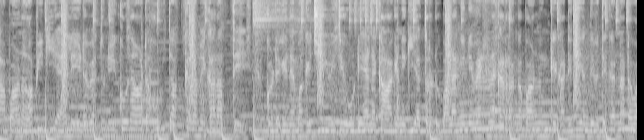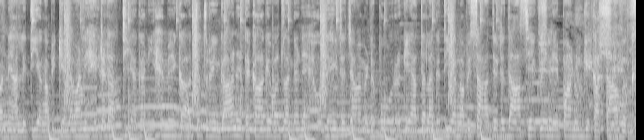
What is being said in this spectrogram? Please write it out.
කපාන අපි කිය ඇලේට වැතුනේ ගොනාට හුල්දක් කළම කරත්තේ. ගොඩගෙන මගේ ජීවිතය උඩ යන කාගෙන ගියතරට බලගෙන වැටන කරන්න පානුන්ගේ කටිතියන් දෙවතක නටවන්නේ අල්ල තියන් අපි කෙලවන්නේ හෙටටත් තියගනි හැම එක අතතුරින් ගානට කාගේවත් ළඟ නෑ. හොඳ හිත ජාමෙට පෝරගේ අත ළඟ තියන් අපි සාදයට දාසියෙක් වෙන්නේ පානුන්ගේ කතාවක.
